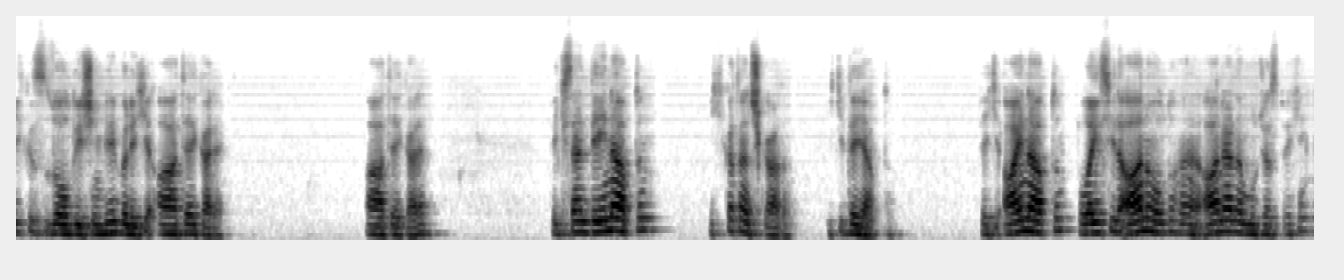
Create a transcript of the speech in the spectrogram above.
İlk hızsız olduğu için 1 bölü 2 AT kare. AT kare. Peki sen D'yi ne yaptın? İki katına çıkardın. 2D yaptın. Peki A'yı ne yaptın? Dolayısıyla A ne oldu? Ha, A nereden bulacağız peki?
